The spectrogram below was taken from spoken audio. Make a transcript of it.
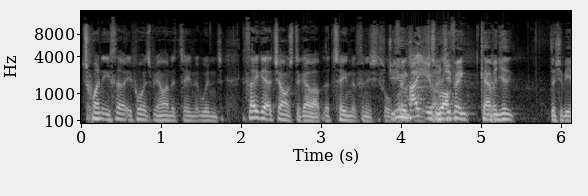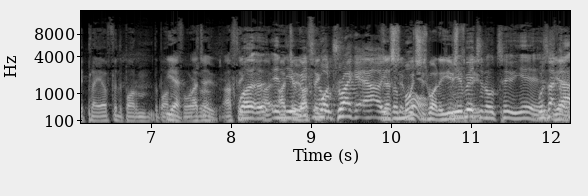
20, 30 points behind the team that wins. If they get a chance to go up, the team that finishes fourth. Do you hate his so do you think, Kevin, do you think there should be a playoff for the bottom, the bottom Yeah, four? I as well? do. I think. Well, uh, I, in I the do. I original- think What, drag it out even more? which is what it used the to be. original two years. Was that the that's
